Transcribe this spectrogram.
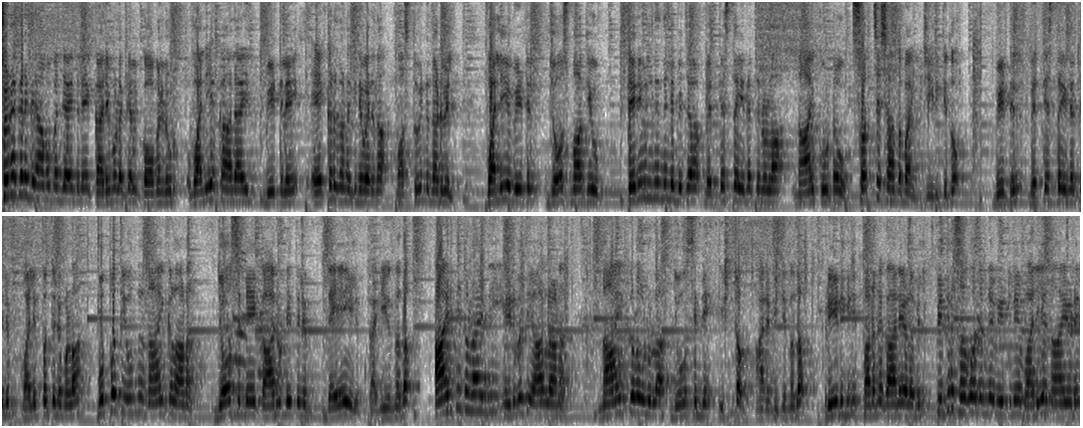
ചുനക്കര ഗ്രാമപഞ്ചായത്തിലെ കരിമുളക്കൽ കോമല്ലൂർ വലിയ കാലായിൽ വീട്ടിലെ ഏക്കർ കണക്കിന് വരുന്ന വസ്തുവിന്റെ നടുവിൽ വലിയ വീട്ടിൽ ജോസ് മാത്യുവും തെരുവിൽ നിന്ന് ലഭിച്ച വ്യത്യസ്ത ഇനത്തിലുള്ള നായ്ക്കൂട്ടവും സ്വച്ഛശാന്തമായി ജീവിക്കുന്നു. വീട്ടിൽ വ്യത്യസ്ത ഇനത്തിലും വലിപ്പത്തിലുമുള്ള മുപ്പത്തിയൊന്ന് നായ്ക്കളാണ് ജോസിന്റെ കാരുണ്യത്തിലും ദയയിലും കഴിയുന്നത്. ആയിരത്തി തൊള്ളായിരത്തി എഴുപത്തി ആറിലാണ് നായ്ക്കളോടുള്ള ജോസിന്റെ ഇഷ്ടം ആരംഭിക്കുന്നത്. പ്രീ ഡിഗ്രി പഠന കാലയളവിൽ പിതൃ സഹോദരന്റെ വീട്ടിലെ വലിയ നായയുടെ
